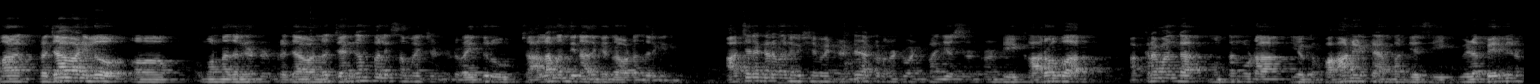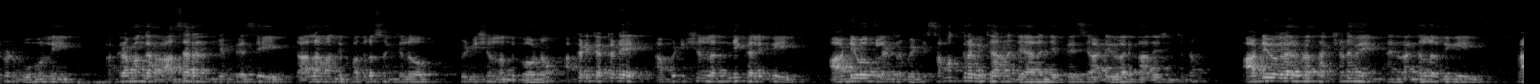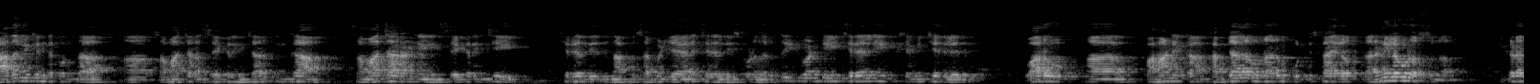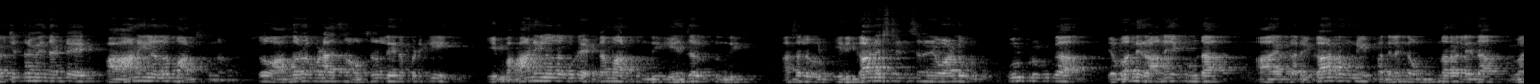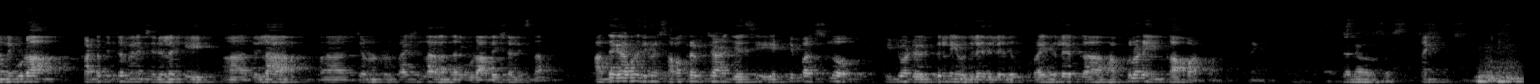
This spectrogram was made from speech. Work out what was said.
మన ప్రజావాణిలో మొన్న జరిగినటువంటి ప్రజావాణిలో జంగంపల్లికి సంబంధించినటువంటి రైతులు చాలా మంది నా దగ్గర రావడం జరిగింది. ఆశ్చర్యకరమైన విషయం ఏంటంటే అక్కడ ఉన్నటువంటి పనిచేస్తున్నటువంటి కారోబార్ అక్రమంగా మొత్తం కూడా ఈ యొక్క పహాణి ట్యాంపర్ చేసి వీళ్ళ పేరు మీదటువంటి భూముల్ని అక్రమంగా రాశారని చెప్పేసి చాలా మంది పదుల సంఖ్యలో పిటిషన్లు అందుకోవడం అక్కడికక్కడే ఆ పిటిషన్లన్నీ కలిపి ఆర్డీఓకి లెటర్ పెట్టి సమగ్ర విచారణ చేయాలని చెప్పేసి ఆర్డీఓ గారికి ఆదేశించడం ఆర్డీఓ గారు కూడా తక్షణమే ఆయన రంగంలో దిగి ప్రాథమికంగా కొంత సమాచారం సేకరించారు. ఇంకా సమాచారాన్ని సేకరించి చర్యలు తీ- నాకు సబ్మిట్ చేయాలని చర్యలు తీసుకోవడం జరుగుతుంది. ఇటువంటి చర్యల్ని క్షమించేది లేదు. వారు పహాణి క- కబ్జాలో ఉన్నారు పూర్తి స్థాయిలో ధరణిలో కూడా వస్తున్నారు. ఇక్కడ విచిత్రం ఏంటంటే పహాణీలలో మార్చుకున్నారు. సో ఆందోళన పడాల్సిన అవసరం లేనప్పటికీ ఈ పహాణీలలో కూడా ఎట్లా మారుతుంది ఏం జరుగుతుంది? అసలు ఈ రికార్డ్ అసిస్టెంట్స్ అనే వాళ్ళు ఫుల్ ప్రూఫ్గా ఎవరిని రానేయకుండా ఆ యొక్క రికార్డుని పదిలంగా ఉంటున్నారా లేదా ఇవన్నీ కూడా కట్టుదిట్టమైన చర్యలకి జిల్లా ఇచ్చినటువంటి తహసీల్దార్లందరికీ కూడా ఆదేశాలు ఇస్తాం. అంతేకాకుండా దీని సమగ్ర విచారణ చేసి ఎట్టి పరిస్థితుల్లో ఇటువంటి వ్యక్తుల్ని వదిలేది లేదు. రైతుల యొక్క హక్కులని కాపాడుతాం థ్యాంక్ యూ ధన్యవాదాలు సార్ థ్యాంక్ యూ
